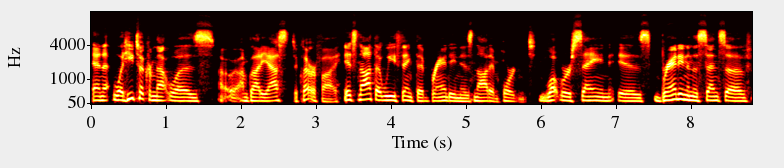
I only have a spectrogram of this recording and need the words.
and what he took from that was uh, I'm glad he asked to clarify. It's not that we think that branding is not important. What we're saying is branding in the sense of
